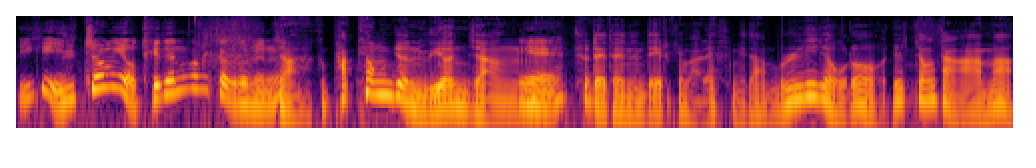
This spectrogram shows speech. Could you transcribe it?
이게 일정이 어떻게 되는 겁니까 그러면은? 자, 그 박형준 위원장 예. 추대됐는데 이렇게 말했습니다. 물리적으로 일정상 아마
